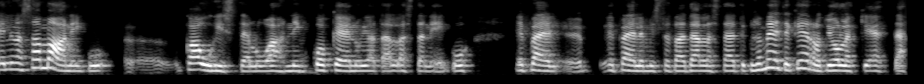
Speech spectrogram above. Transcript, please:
Elina samaa niin kuin, kauhistelua niin kokenut ja tällaista niin kuin, epäil, epäilemistä tai tällaista, että kun sä meet ja kerrot jollekin, että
